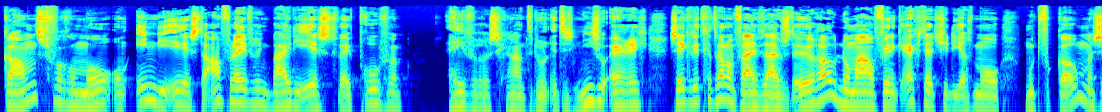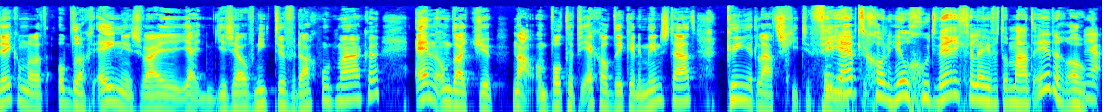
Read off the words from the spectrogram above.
kans voor een mol om in die eerste aflevering, bij die eerste twee proeven, even rustig aan te doen. Het is niet zo erg. Zeker dit gaat wel om 5000 euro. Normaal vind ik echt dat je die als mol moet voorkomen. Maar zeker omdat het opdracht 1 is waar je ja, jezelf niet te verdacht moet maken. En omdat je, nou, een pot heb je echt al dik in de min staat, kun je het laten schieten. Vind je hebt gewoon heel goed werk geleverd een maand eerder ook. Ja.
